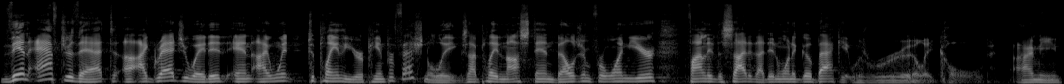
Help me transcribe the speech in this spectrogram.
then after that, uh, I graduated and I went to play in the European professional leagues. I played in Ostend, Belgium for one year. Finally decided I didn't want to go back. It was really cold. I mean,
